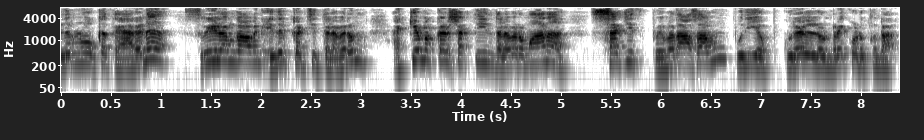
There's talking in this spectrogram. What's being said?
எதிர்நோக்க தயாரென ஸ்ரீலங்காவின் எதிர்க்கட்சி தலைவரும் ஐக்கிய மக்கள் சக்தியின் தலைவருமான சஜித் பிரேமதாசாவும் புதிய குரல் ஒன்றை கொடுக்கின்றார்.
